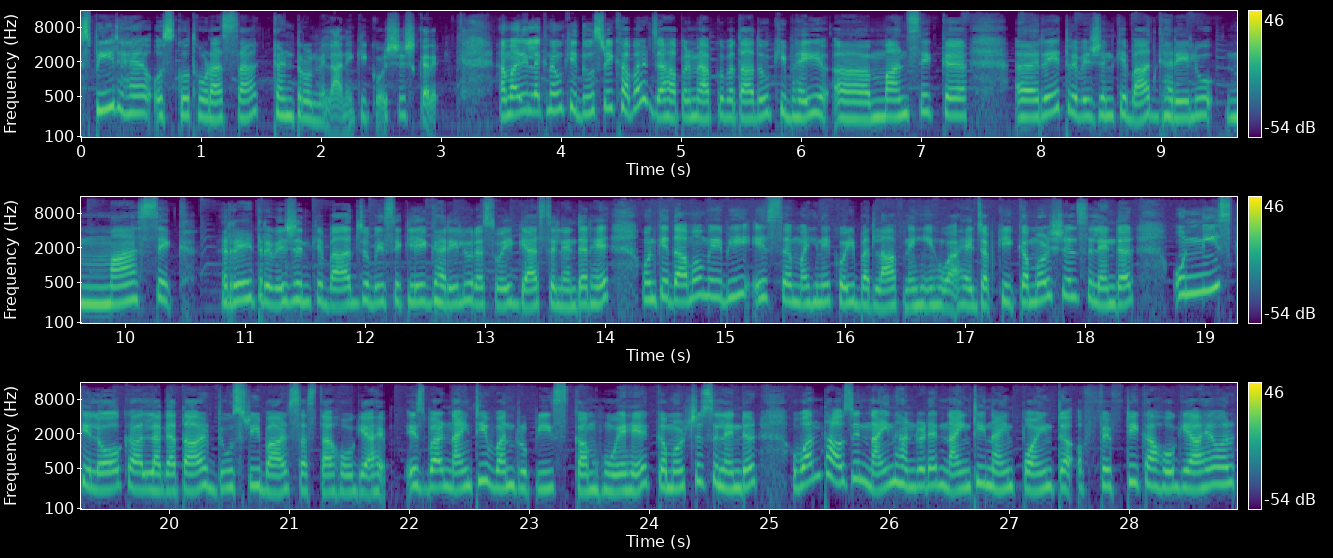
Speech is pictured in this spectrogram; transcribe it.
स्पीड है, उसको थोड़ा सा कंट्रोल में लाने की कोशिश करें। हमारी लखनऊ की दूसरी खबर, जहाँ पर मैं आपको बता दूँ कि भाई मानसिक रेट रिविजन के बाद घरेलू मासिक रेट रिवीजन के बाद जो बेसिकली घरेलू रसोई गैस सिलेंडर है, उनके दामों में भी इस महीने कोई बदलाव नहीं हुआ है, जबकि कमर्शियल सिलेंडर 19 किलो का लगातार दूसरी बार सस्ता हो गया है। इस बार 91 वन रुपीज़ कम हुए हैं। कमर्शियल सिलेंडर 1999.50 का हो गया है और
